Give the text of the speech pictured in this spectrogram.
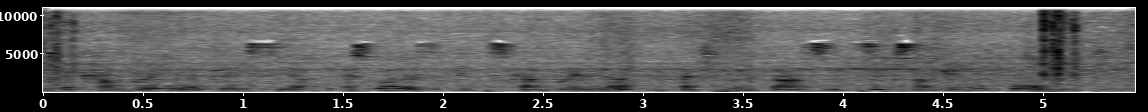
The Cambréna glacier as well as its Cambréna, at 3,604 meters.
